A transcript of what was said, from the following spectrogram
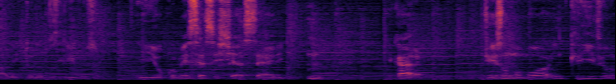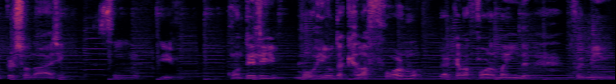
a leitura dos livros. E eu comecei a assistir a série. E, cara, Jason Momoa incrível no personagem. Sim. E quando ele morreu daquela forma, daquela forma ainda, foi meio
